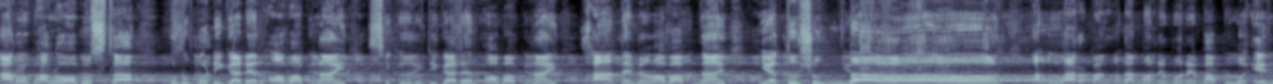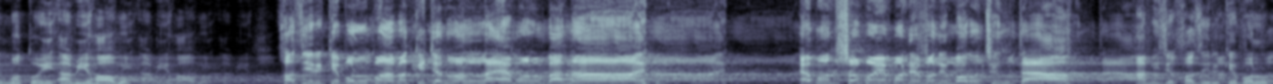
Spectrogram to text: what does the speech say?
আরও ভালো অবস্থা। কোনো বডিগার্ডের অভাব নাই সিকিউরিটি গার্ডের অভাব নাই, খাদেমের অভাব নাই। এত সুন্দর। আল্লাহর বাংলা মনে মনে ভাবলো, এর মতোই আমি হব আমি হব। হাজিরকে বলব, আমাকে যেন আল্লাহ এমন বানায়। এমন সময় মনে মনে বড় চিন্তা, আমি যে খজিরকে বলব,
